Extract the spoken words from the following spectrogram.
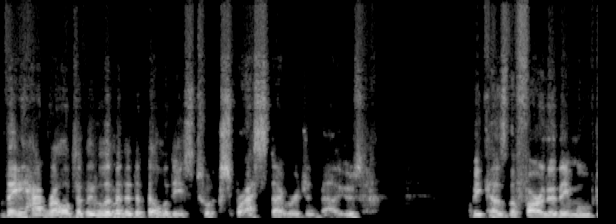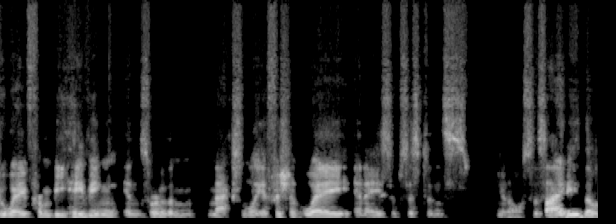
they had relatively limited abilities to express divergent values because the farther they moved away from behaving in sort of the maximally efficient way in a subsistence you know society the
